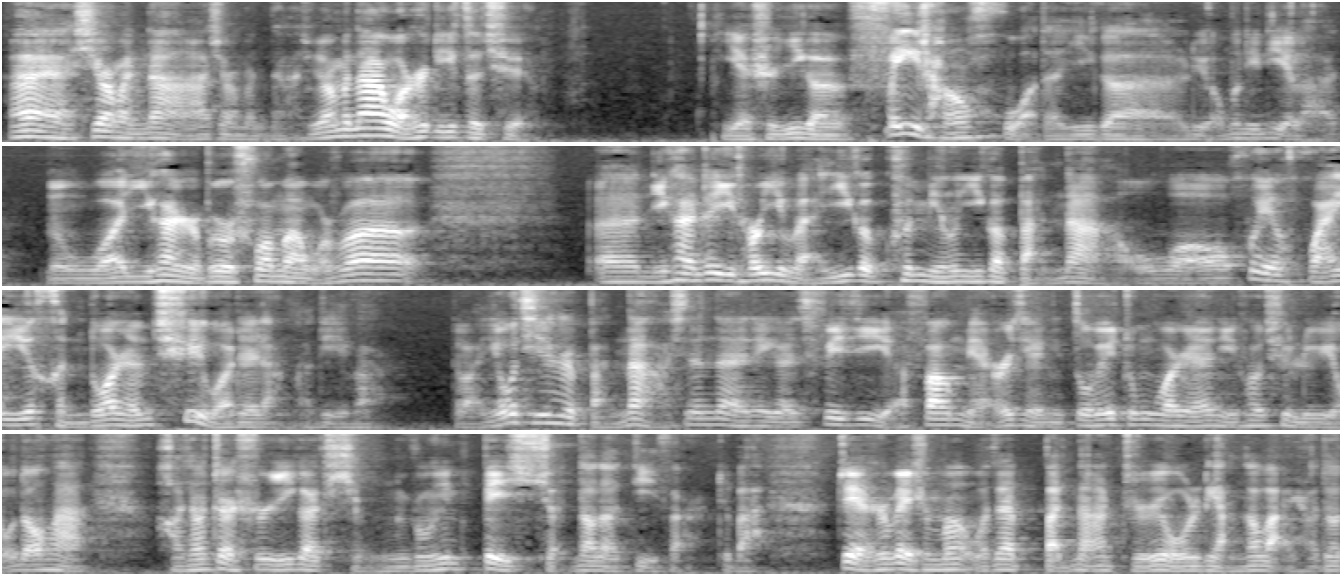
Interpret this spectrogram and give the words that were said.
哎，西双版纳啊，西双版纳，西双版纳我是第一次去，也是一个非常火的一个旅游目的地了。我一开始不是说吗？我说。呃，你看这一头一尾，一个昆明，一个版纳，我会怀疑很多人去过这两个地方，对吧？尤其是版纳，现在这个飞机也方便，而且你作为中国人，你说去旅游的话，好像这是一个挺容易被选到的地方，对吧？这也是为什么我在版纳只有两个晚上，就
